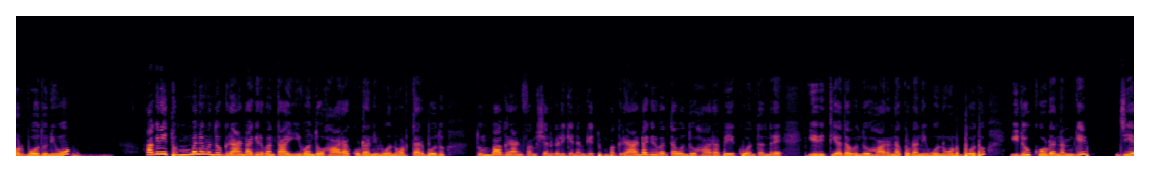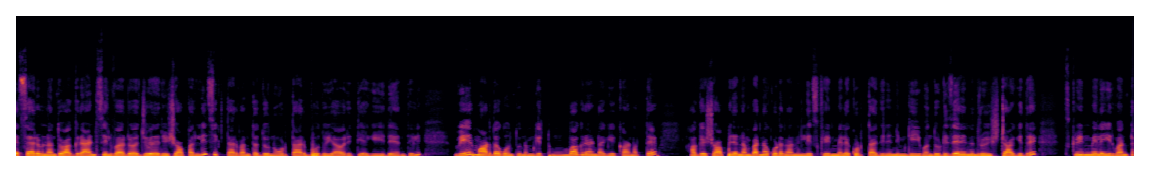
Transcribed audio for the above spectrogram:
ನೋಡ್ಬೋದು ನೀವು. ಹಾಗೆಯೇ ತುಂಬನೇ ಒಂದು ಗ್ರ್ಯಾಂಡ್ ಆಗಿರುವಂಥ ಈ ಒಂದು ಹಾರ ಕೂಡ ನೀವು ನೋಡ್ತಾ ಇರ್ಬೋದು. ತುಂಬ ಗ್ರ್ಯಾಂಡ್ ಫಂಕ್ಷನ್ಗಳಿಗೆ ನಮಗೆ ತುಂಬ ಗ್ರ್ಯಾಂಡ್ ಆಗಿರುವಂಥ ಒಂದು ಹಾರ ಬೇಕು ಅಂತಂದರೆ ಈ ರೀತಿಯಾದ ಒಂದು ಹಾರನ ಕೂಡ ನೀವು ನೋಡ್ಬೋದು. ಇದು ಕೂಡ ನಮಗೆ ಜಿ ಎಸ್ ಆರ್ ಅಥವಾ ಗ್ರ್ಯಾಂಡ್ ಸಿಲ್ವರ್ ಜ್ಯುವೆಲರಿ ಶಾಪಲ್ಲಿ ಸಿಗ್ತಾ ಇರುವಂಥದ್ದು ನೋಡ್ತಾ ಇರ್ಬೋದು ಯಾವ ರೀತಿಯಾಗಿ ಇದೆ ಅಂತೇಳಿ. ವೇರ್ ಮಾಡಿದಾಗಂತೂ ನಮಗೆ ತುಂಬ ಗ್ರ್ಯಾಂಡಾಗಿ ಕಾಣುತ್ತೆ. ಹಾಗೆ ಶಾಪಿನ ನಂಬರ್ನ ಕೂಡ ನಾನು ಇಲ್ಲಿ ಸ್ಕ್ರೀನ್ ಮೇಲೆ ಕೊಡ್ತಾ ಇದ್ದೀನಿ. ನಿಮಗೆ ಈ ಒಂದು ಡಿಸೈನ್ ಏನಾದರೂ ಇಷ್ಟ ಆಗಿದ್ದರೆ ಸ್ಕ್ರೀನ್ ಮೇಲೆ ಇರುವಂಥ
